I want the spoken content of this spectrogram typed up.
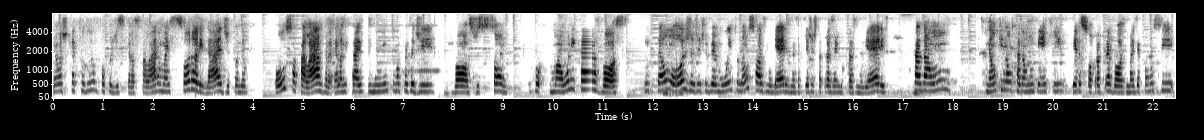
Eu acho que é tudo um pouco disso que elas falaram, mas sororidade, quando eu ouço a palavra, ela me traz muito uma coisa de voz, de som, tipo, uma única voz. Então, uhum. hoje a gente vê muito, não só as mulheres, mas aqui a gente está trazendo para as mulheres, cada um, não que não cada um não tenha que ter a sua própria voz, mas é como se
